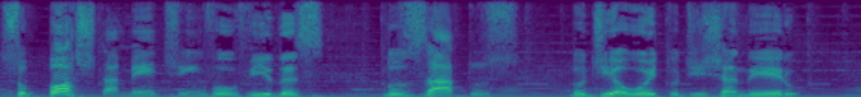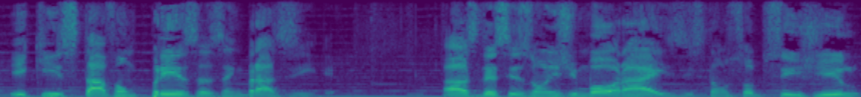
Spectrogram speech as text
supostamente envolvidas nos atos do dia 8 de janeiro e que estavam presas em Brasília. As decisões de Moraes estão sob sigilo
